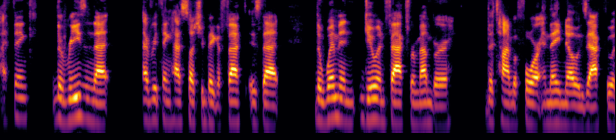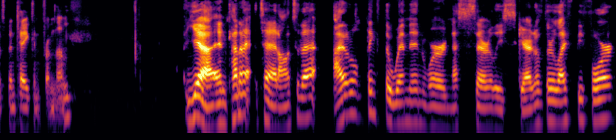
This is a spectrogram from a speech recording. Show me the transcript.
i think the reason that everything has such a big effect is that the women do in fact remember the time before and they know exactly what's been taken from them. Yeah and kind of to add on to that i don't think the women were necessarily scared of their life before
